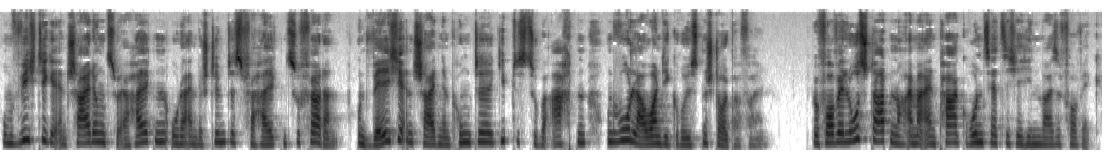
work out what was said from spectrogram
um wichtige Entscheidungen zu erhalten oder ein bestimmtes Verhalten zu fördern? Und welche entscheidenden Punkte gibt es zu beachten und wo lauern die größten Stolperfallen? Bevor wir losstarten, noch einmal ein paar grundsätzliche Hinweise vorweg.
